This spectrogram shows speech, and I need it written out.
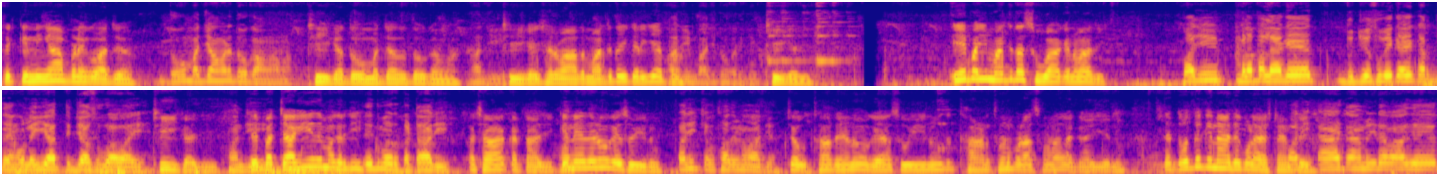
ਤੇ ਕਿੰਨੀਆਂ ਆਪਣੇ ਕੋ ਅੱਜ? ਦੋ ਮੱਝਾਂ ਵਾਲੇ ਦੋ ਗਾਵਾਂ ਵਾ। ਠੀਕ ਆ ਦੋ ਮੱਝਾਂ ਤੇ ਦੋ ਗਾਵਾਂ। ਹਾਂਜੀ। ਠੀਕ ਹੈ ਜੀ, ਸ਼ੁਰੂਆਤ ਮੱਝ ਤੋਂ ਹੀ ਕਰੀਏ ਆਪਾਂ? ਹਾਂਜੀ ਮੱਝ ਤੋਂ ਕਰੀਏ। ਠੀਕ ਹੈ ਜੀ। ਇਹ ਭਾਜੀ ਮੱਝ ਦਾ ਸੂਆ ਕਿਨਵਾ ਜੀ? ਭਾਜੀ ਮਤਲਬ ਆਪਾਂ ਲੈ ਕੇ ਦੂਜੇ ਸੂਵੇ ਕਹਿ ਕੇ ਘਰਦਿਆਂ ਕੋ ਲਈ ਆ ਤੀਜਾ ਸੂਆ ਵਾ ਇਹ। ਠੀਕ ਆ ਜੀ। ਹਾਂਜੀ। ਤੇ ਬੱਚਾ ਕੀ ਇਹਦੇ ਮਗਰ ਜੀ? ਇਹਦੇ ਮਗਰ ਕਟਾ ਜੀ। ਅੱਛਾ ਆਹ ਕੱਟਾ ਜੀ। ਕਿੰਨੇ ਦਿਨ ਹੋ ਗਏ ਸੂਈ ਨੂੰ? ਭਾਜੀ ਚੌਥਾ ਦਿਨ ਵਾ ਅੱਜ। ਚੌਥਾ ਦਿਨ ਹੋ ਗਿਆ ਸੂਈ ਨੂੰ ਤੇ ਥਾਣ ਥੁਣ ਬੜਾ ਸੋਹਣਾ ਲੱਗਾ ਜੀ ਇਹਨੂੰ। ਤੇ ਦੁੱਧ ਕਿੰਨਾ ਇਹਦੇ ਕੋਲ ਇਸ ਟਾਈਮ ਭਾਜੀ ਤੇ ਐ ਟਾਈਮ ਜਿਹੜਾ ਵਾ ਜੇ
